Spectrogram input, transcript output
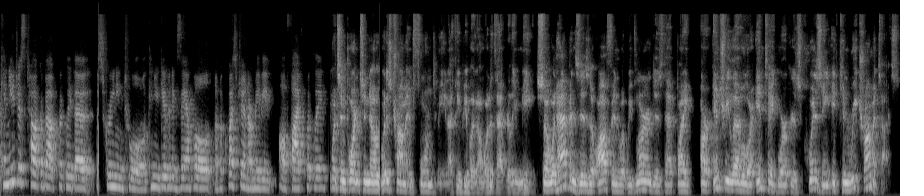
Can you just talk about quickly the, the, screening tool? Can you give an example of a question or maybe all five quickly? What's important to know, what does trauma informed mean? I think people are going, what does that really mean? So what happens is often what we've learned is that by our entry level or intake workers quizzing, it can re-traumatize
